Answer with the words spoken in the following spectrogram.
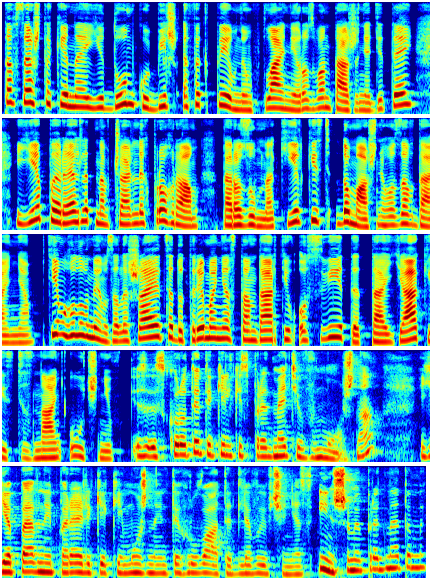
Та все ж таки, на її думку, більш ефективним в плані розвантаження дітей є перегляд навчальних програм та розумна кількість домашнього завдання. Втім, головним залишається дотримання стандартів освіти та якість знань учнів. скоротити кількість предметів можна. Є певний перелік, який можна інтегрувати для вивчення з іншими предметами.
